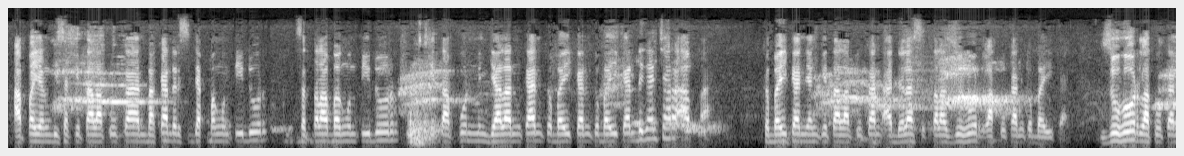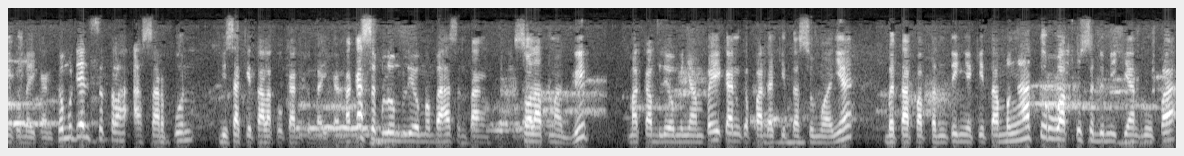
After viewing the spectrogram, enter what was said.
apa yang bisa kita lakukan bahkan dari sejak bangun tidur, setelah bangun tidur kita pun menjalankan kebaikan-kebaikan dengan cara apa? Kebaikan yang kita lakukan adalah setelah zuhur lakukan kebaikan. Zuhur lakukan kebaikan. Kemudian setelah asar pun bisa kita lakukan kebaikan. Maka sebelum beliau membahas tentang sholat maghrib, maka beliau menyampaikan kepada kita semuanya betapa pentingnya kita mengatur waktu sedemikian rupa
